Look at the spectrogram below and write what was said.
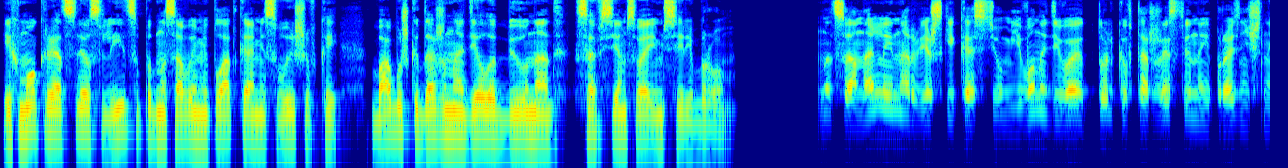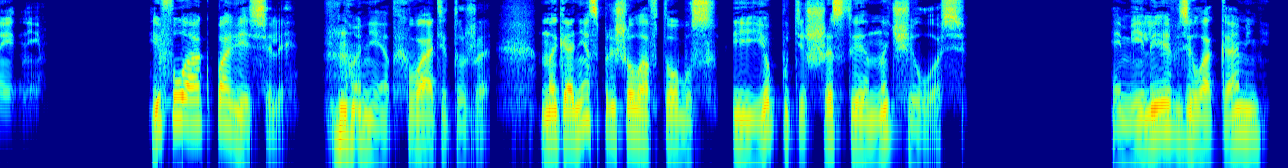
Их мокрые от слез лица под носовыми платками с вышивкой, бабушка даже надела бюнад со всем своим серебром. Национальный норвежский костюм, его надевают только в торжественные праздничные дни. И флаг повесили. Но нет, хватит уже. Наконец пришел автобус, и ее путешествие началось. Эмилия взяла камень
